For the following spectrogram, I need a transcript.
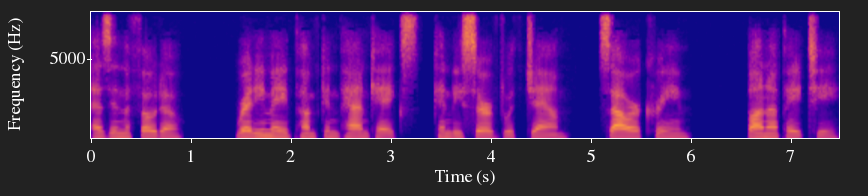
as in the photo. Ready made pumpkin pancakes can be served with jam, sour cream. Bon appetit!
